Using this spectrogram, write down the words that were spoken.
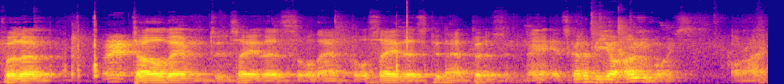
Philip, tell them to say this or that, or say this to that person. It's going to be your own voice, all right?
